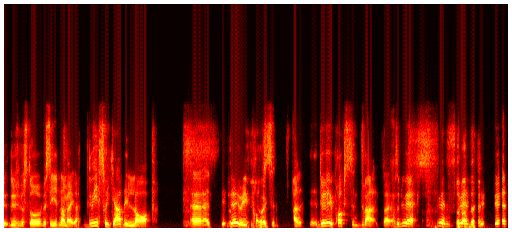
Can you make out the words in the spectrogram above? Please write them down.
du, du står ved siden av meg, at du er så jævlig lav. Eh, du, du er jo i praksis. Du er i praksis en dverg. Altså, du er, du er, du er, du, er,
